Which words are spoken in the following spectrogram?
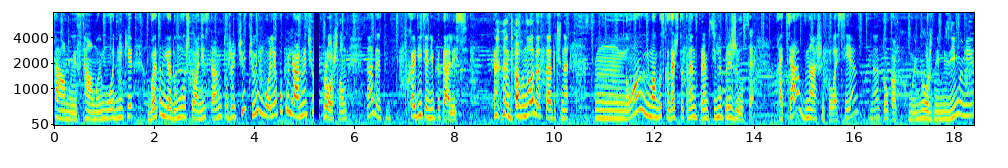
самые-самые модники. В этом я думаю, что они станут уже чуть-чуть более популярны, чем в прошлом. Да, то есть входить они пытались давно достаточно но не могу сказать, что тренд прям сильно прижился. Хотя в нашей полосе, да, то, как мы мерзнем зимами,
